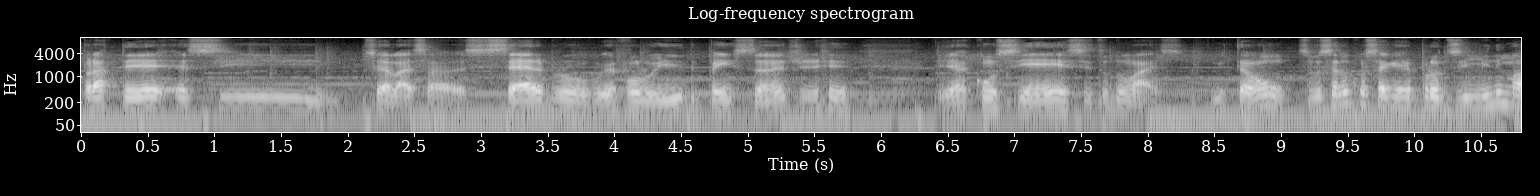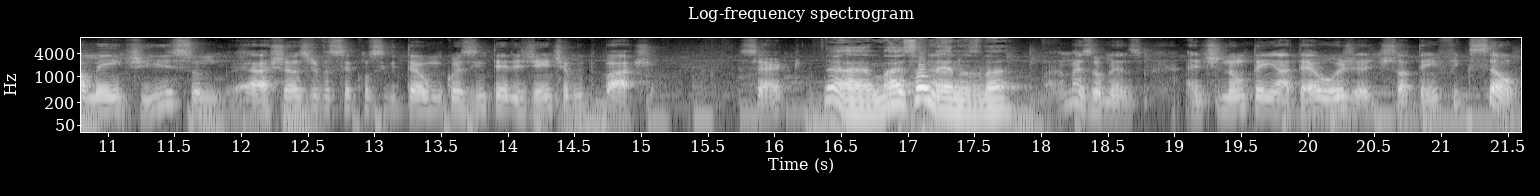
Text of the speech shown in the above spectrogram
para ter esse. Sei lá, essa, esse cérebro evoluído, pensante e a consciência e tudo mais. Então, se você não consegue reproduzir minimamente isso, a chance de você conseguir ter alguma coisa inteligente é muito baixa, certo? É, mais ou menos, né? Mais ou menos. A gente não tem, até hoje, a gente só tem ficção.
